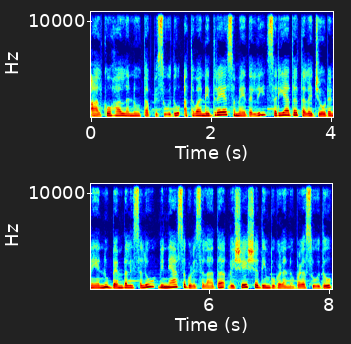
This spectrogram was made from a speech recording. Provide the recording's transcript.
ಆಲ್ಕೋಹಾಲ್ ಅನ್ನು ತಪ್ಪಿಸುವುದು ಅಥವಾ ನಿದ್ರೆಯ ಸಮಯದಲ್ಲಿ ಸರಿಯಾದ ತಲೆ ಜೋಡಣೆಯನ್ನು ಬೆಂಬಲಿಸಲು ವಿನ್ಯಾಸಗೊಳಿಸಲಾದ ವಿಶೇಷ ದಿಂಬುಗಳನ್ನು ಬಳಸುವುದು,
